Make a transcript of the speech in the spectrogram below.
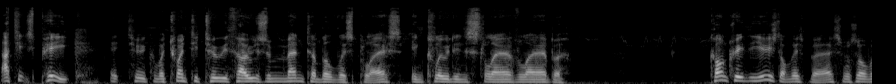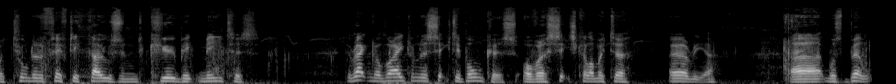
At its peak, it took over 22,000 men to build this place, including slave labour. Concrete they used on this base was over 250,000 cubic metres. They reckon over 860 bunkers over a six kilometre area uh, was built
